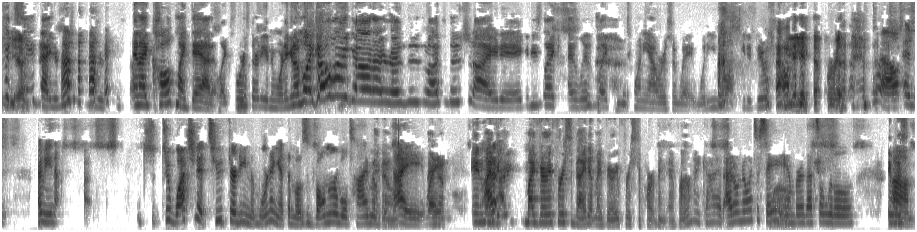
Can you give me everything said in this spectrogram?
even yeah. say that. You're gonna and I called my dad at like four thirty in the morning, and I'm like, "Oh my god, I read this, watch The Shining," and he's like, "I live like twenty hours away. What do you want me to do about it?" Yeah, well, and I mean to, watch it at two thirty in the morning at the most vulnerable time of the night, like in my I, very, my very first night at my very first apartment ever. Oh my god, I don't know what to say, wow. Amber. That's a little. It was um,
